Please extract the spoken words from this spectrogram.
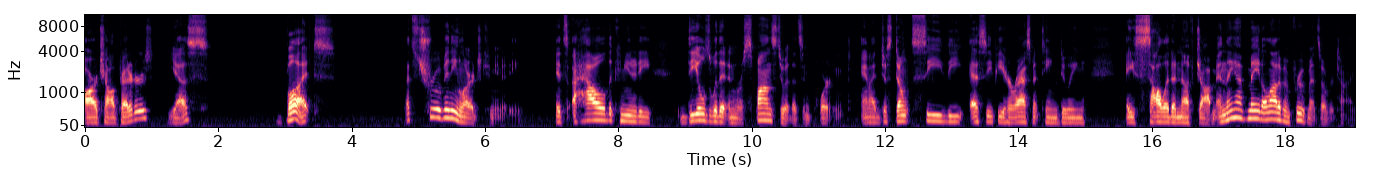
are child predators? Yes. But that's true of any large community. It's how the community deals with it and responds to it that's important. And I just don't see the SCP harassment team doing a solid enough job. And they have made a lot of improvements over time.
